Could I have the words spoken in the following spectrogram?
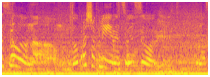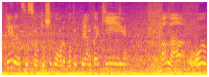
весело нам. Добре, що кліренс високий. У нас кліренс високий, що добре, бо тут прям такі. пана. о,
